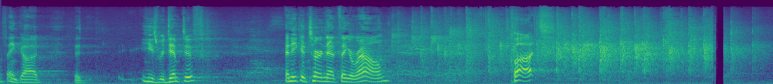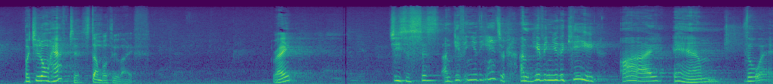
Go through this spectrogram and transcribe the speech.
Well, thank God that He's redemptive and He can turn that thing around. But, but you don't have to stumble through life. Right? Jesus says, I'm giving you the answer. I'm giving you the key. I am the way.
